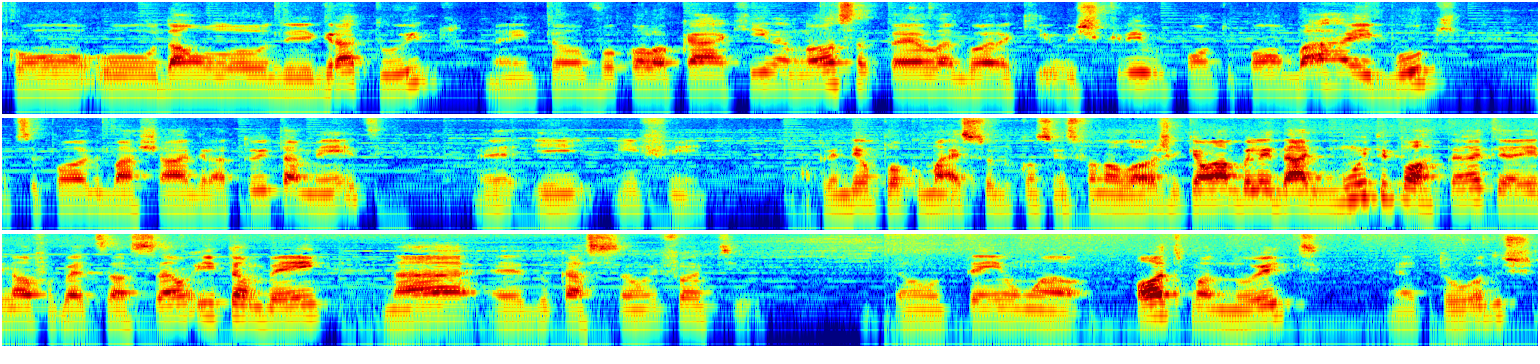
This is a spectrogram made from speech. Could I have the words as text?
com o download gratuito, né? Então eu vou colocar aqui na nossa tela agora aqui o escrivo.com/ebook, você pode baixar gratuitamente? E enfim, aprender um pouco mais sobre consciência fonológica, que é uma habilidade muito importante aí na alfabetização e também na educação infantil. Então, tenham uma ótima noite né, a todos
